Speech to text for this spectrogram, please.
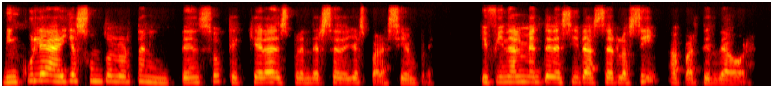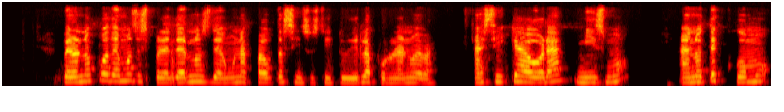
Vincule a ellas un dolor tan intenso que quiera desprenderse de ellas para siempre y finalmente decida hacerlo así a partir de ahora. Pero no podemos desprendernos de una pauta sin sustituirla por una nueva. Así que ahora mismo anote cómo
